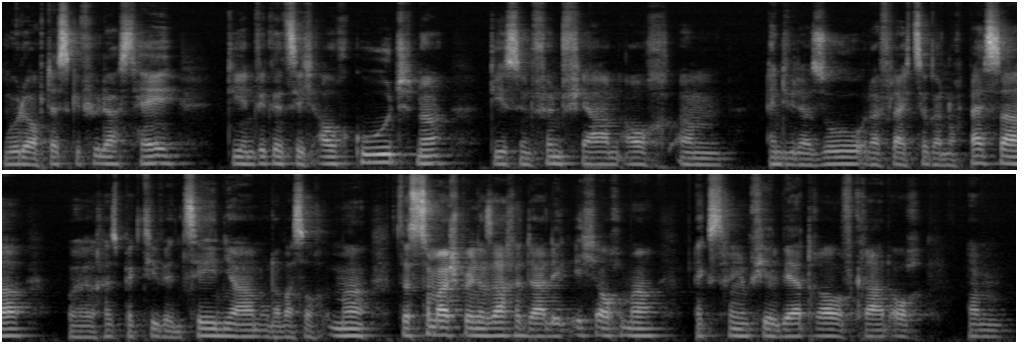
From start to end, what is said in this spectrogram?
wo du auch das Gefühl hast, hey, die entwickelt sich auch gut, ne? die ist in fünf Jahren auch ähm, entweder so oder vielleicht sogar noch besser, oder respektive in zehn Jahren oder was auch immer. Das ist zum Beispiel eine Sache, da lege ich auch immer extrem viel Wert drauf, gerade auch, ähm,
